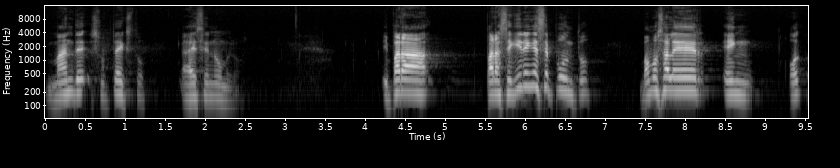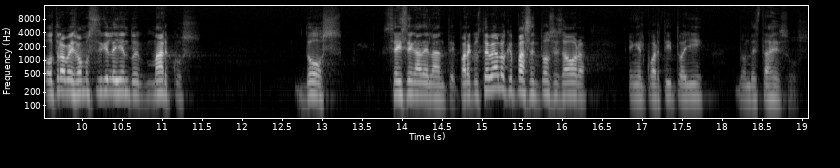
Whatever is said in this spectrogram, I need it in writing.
mande su texto a ese número. Y para, para seguir en ese punto, vamos a leer en, otra vez, vamos a seguir leyendo en Marcos 2, 6 en adelante, para que usted vea lo que pasa entonces ahora en el cuartito allí donde está Jesús.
